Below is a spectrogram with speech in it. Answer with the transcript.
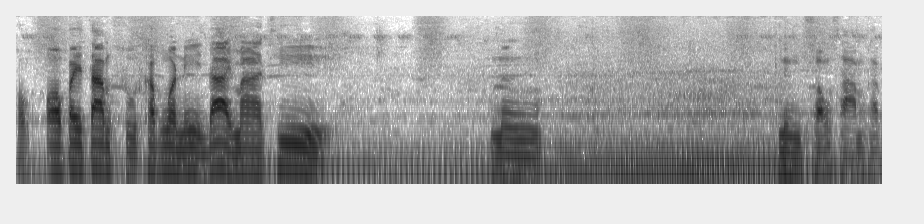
ผมออกไปตามสูตรครับงวดนี้ได้มาที่หนึ่งหนึ่งสองสามครับ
